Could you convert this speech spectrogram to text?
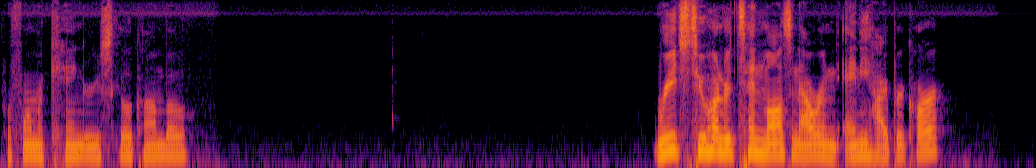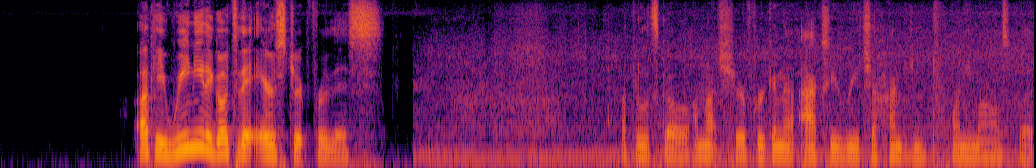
Perform a kangaroo skill combo. Reach 210 miles an hour in any hypercar. Okay, we need to go to the airstrip for this. Okay, let's go. I'm not sure if we're gonna actually reach 120 miles, but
